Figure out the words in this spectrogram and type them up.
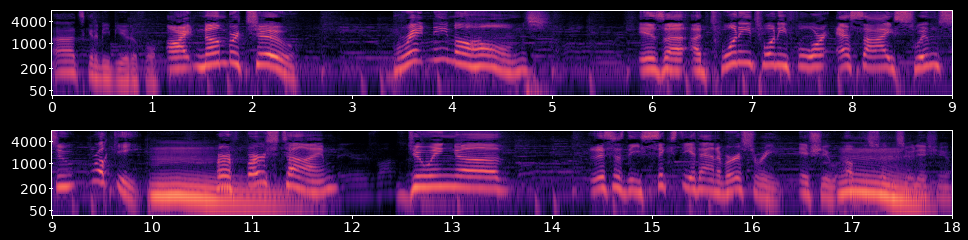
Uh, it's going to be beautiful. All right, number two, Brittany Mahomes is a, a 2024 SI swimsuit rookie. Mm. Her first time doing. Uh, this is the 60th anniversary issue of the Mm. swimsuit issue.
